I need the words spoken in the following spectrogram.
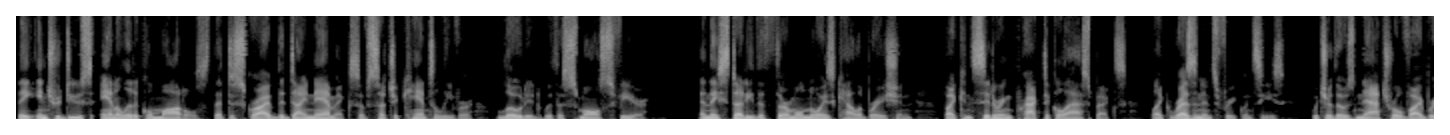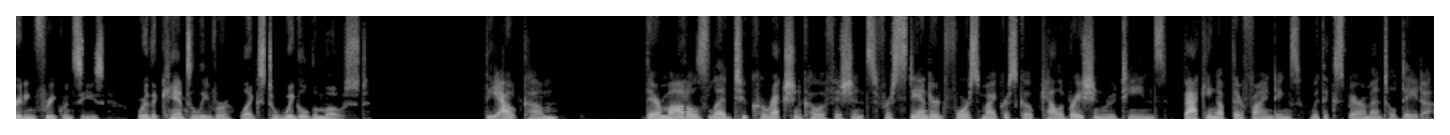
They introduce analytical models that describe the dynamics of such a cantilever loaded with a small sphere, and they study the thermal noise calibration by considering practical aspects like resonance frequencies, which are those natural vibrating frequencies where the cantilever likes to wiggle the most. The outcome? Their models led to correction coefficients for standard force microscope calibration routines, backing up their findings with experimental data.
